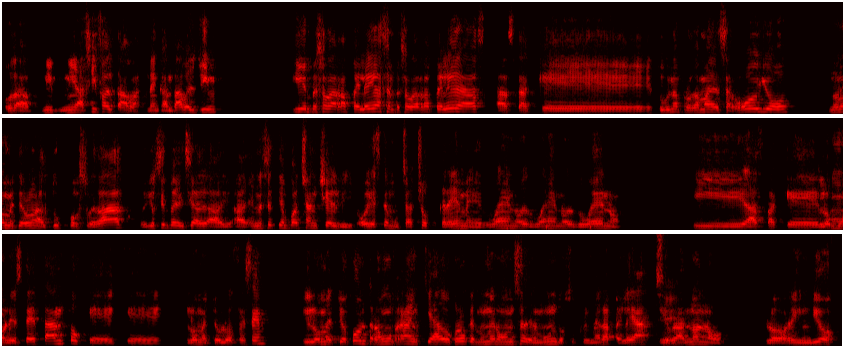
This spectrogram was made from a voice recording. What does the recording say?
O sea, ni, ni, así faltaba, le encantaba el gym. Y empezó a agarrar peleas, empezó a agarrar peleas hasta que tuve un programa de desarrollo, no lo metieron al TUC por su edad. Yo siempre decía en ese tiempo a Chan Shelby, oye, este muchacho, créeme, es bueno, es bueno, es bueno. Y hasta que lo molesté tanto que, que lo metió el UFC. Y lo metió contra un rankeado, creo que número 11 del mundo, su primera pelea. Sí. Y Brandon lo, lo rindió.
